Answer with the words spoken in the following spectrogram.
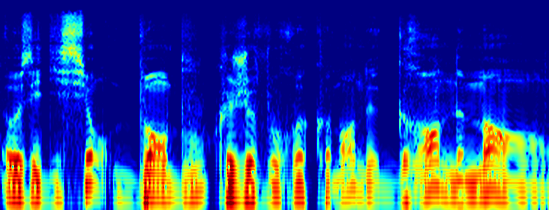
aux éditions Bambou que je vous recommande grandement.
